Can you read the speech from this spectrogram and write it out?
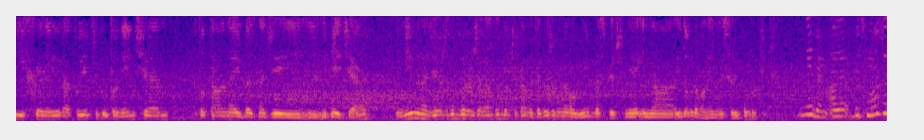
ich e, ratuje przed utonięciem w totalnej beznadziei i, i biedzie. I miejmy nadzieję, że, dopiero, że razem doczekamy tego, że będą mogli bezpiecznie i, na, i dobrowolnie do tej Syrii powrócić. Nie wiem, ale być może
